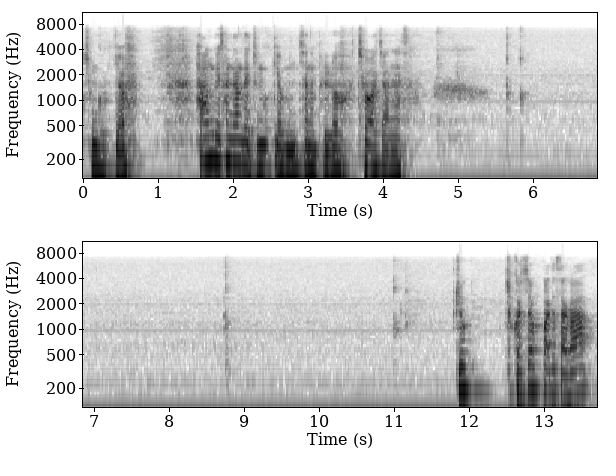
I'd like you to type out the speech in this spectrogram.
중국 기업 한국에 상장된 중국 기업은 저는 별로 좋아하지 않아서 쭉 주가 쏙 빠졌다가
